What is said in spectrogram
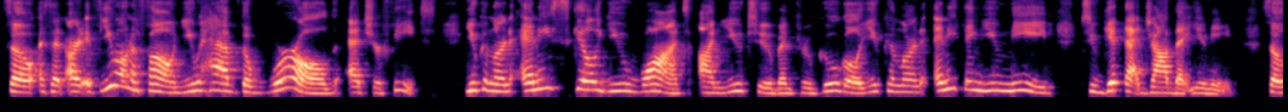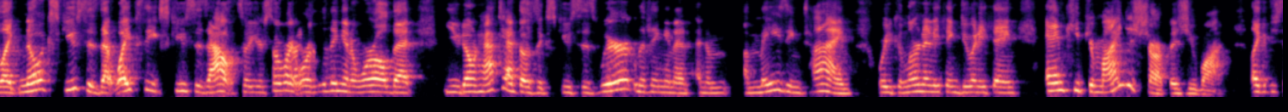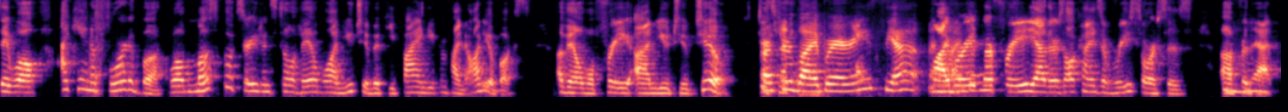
So I said, all right, if you own a phone, you have the world at your feet. You can learn any skill you want on YouTube and through Google. You can learn anything you need to get that job that you need. So, like, no excuses. That wipes the excuses out. So, you're so right. We're living in a world that you don't have to have those excuses. We're living in an, an amazing time where you can learn anything, do anything, and keep your mind as sharp as you want like if you say well i can't afford a book well most books are even still available on youtube if you find you can find audiobooks available free on youtube too or through libraries yeah libraries are free yeah there's all kinds of resources uh, mm-hmm. for that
